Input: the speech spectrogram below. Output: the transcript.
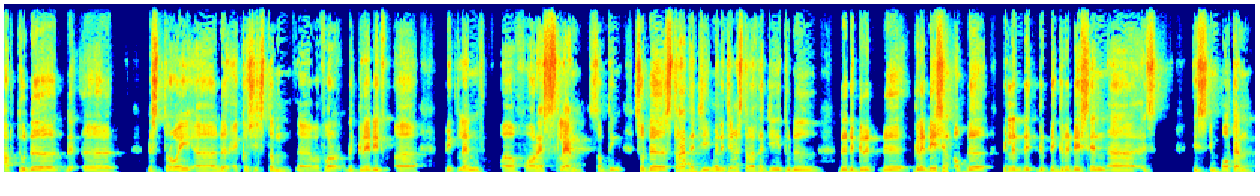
up to the, the uh, destroy uh, the ecosystem uh, for the graded uh, peatland uh, forest land something so the strategy management strategy to the the, the, the gradation of the peatland degradation uh, is is important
